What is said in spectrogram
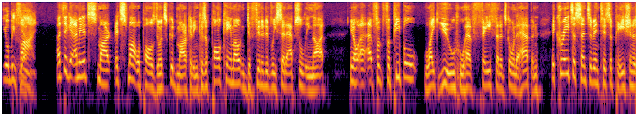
You'll be fine. Yeah. I think. I mean, it's smart. It's smart what Paul's doing. It's good marketing because if Paul came out and definitively said absolutely not, you know, uh, uh, for for people like you who have faith that it's going to happen, it creates a sense of anticipation, a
